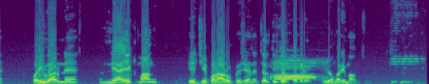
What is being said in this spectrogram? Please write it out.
પરિવારને ન્યાયિક માંગ કે જે પણ આરોપીઓ છે એને જલ્દી જલ્દ પકડે એવી અમારી માંગ છે.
